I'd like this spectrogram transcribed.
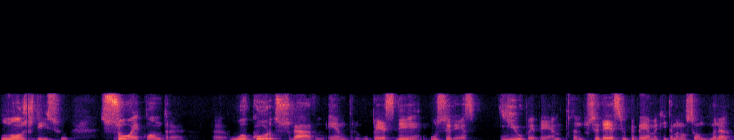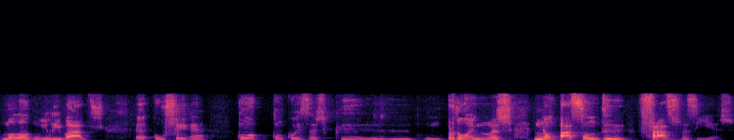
longe disso, só é contra uh, o acordo chegado entre o PSD, o CDS e o PPM, portanto o CDS e o PPM aqui também não são de, maneira, de modo algum ilibados, uh, com o Chega com, com, coisas que, perdoem-me, mas não passam de frases vazias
